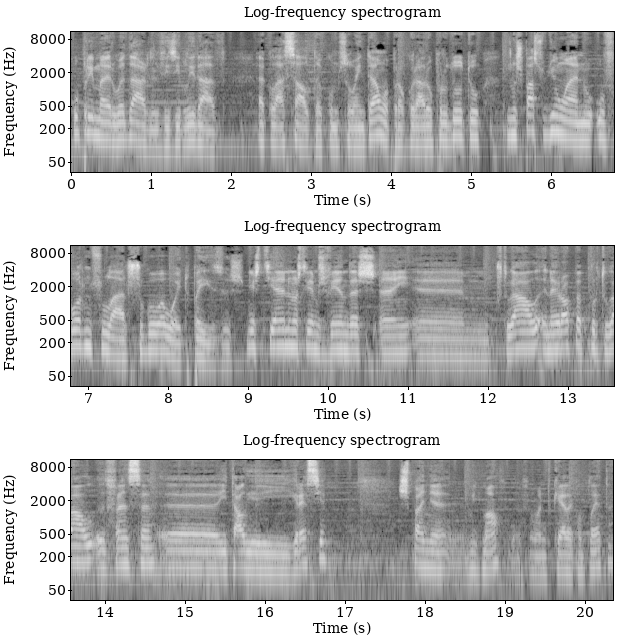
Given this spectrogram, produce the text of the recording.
o primeiro a dar-lhe visibilidade. A classe alta começou então a procurar o produto. No espaço de um ano, o forno solar chegou a oito países. Neste ano nós tivemos vendas em eh, Portugal, na Europa, Portugal, França, eh, Itália e Grécia. Espanha, muito mal, foi um ano de queda completa.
